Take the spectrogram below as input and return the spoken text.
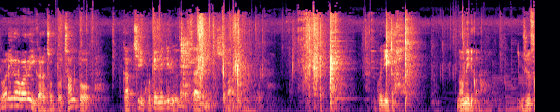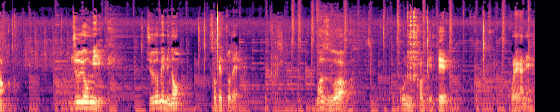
座りが悪いからちょっとちゃんとがっちり固定できるスタイルにしとかないと。これでいいか。何ミリかな？13かな。14ミリ。14ミリのソケットで。まずはここにかけてこれがね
